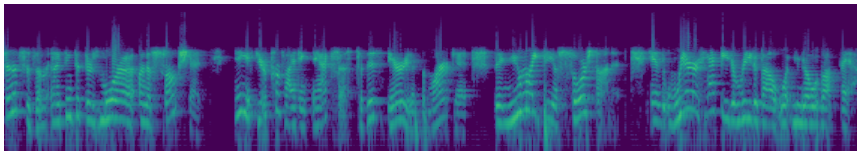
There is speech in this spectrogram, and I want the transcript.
cynicism and I think that there's more uh, an assumption. Hey, if you're providing access to this area of the market, then you might be a source on it. And we're happy to read about what you know about that.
